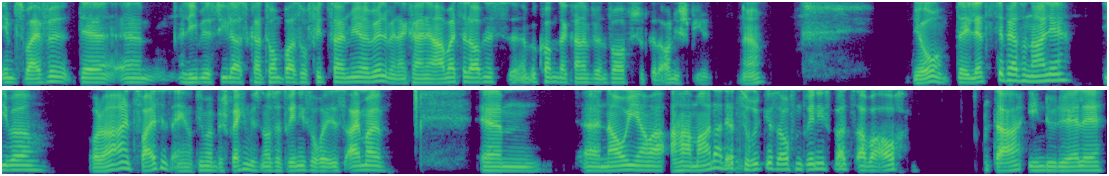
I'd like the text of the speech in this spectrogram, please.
im Zweifel der ähm, liebe Silas Katompa so fit sein, wie er will. Wenn er keine Arbeitserlaubnis äh, bekommt, dann kann er für den VfB Stuttgart auch nicht spielen. Ja. Jo, die letzte Personalie, die wir, oder ein, zwei sind es eigentlich noch, die wir besprechen müssen aus der Trainingswoche, ist einmal ähm, äh, Naui Hamada, der zurück ist auf dem Trainingsplatz, aber auch da individuelle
